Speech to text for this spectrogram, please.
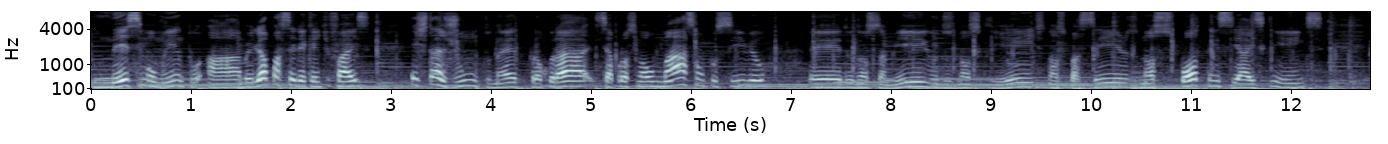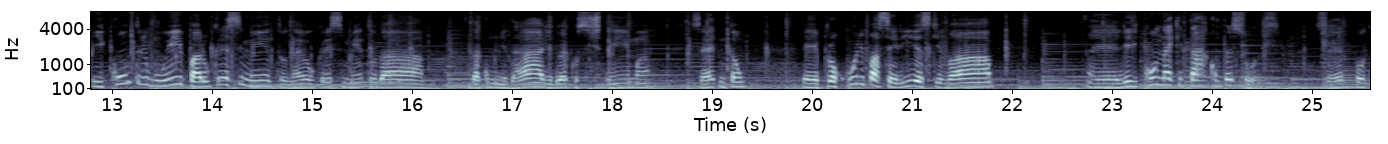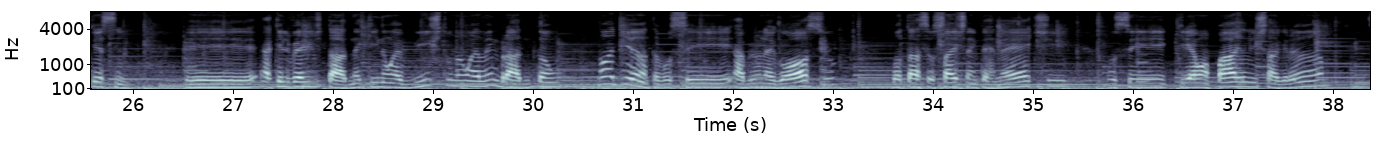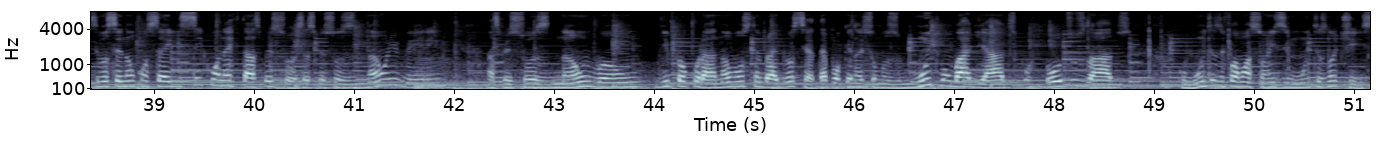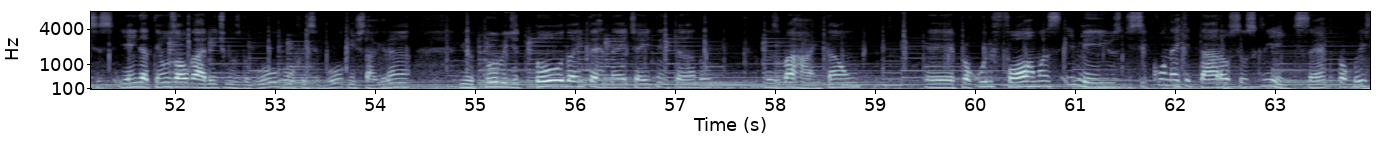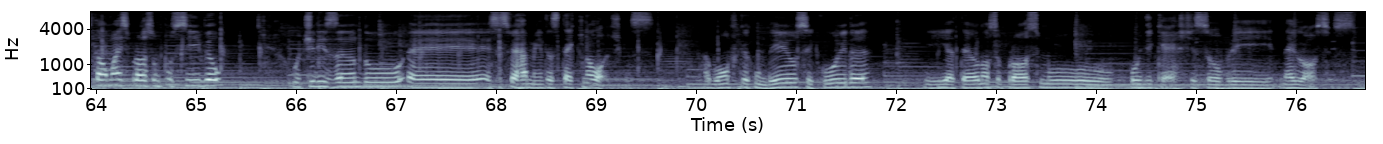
nesse momento, a melhor parceria que a gente faz estar junto, né? Procurar se aproximar o máximo possível é, dos nossos amigos, dos nossos clientes, dos nossos parceiros, dos nossos potenciais clientes e contribuir para o crescimento, né? O crescimento da, da comunidade, do ecossistema, certo? Então, é, procure parcerias que vá é, lhe conectar com pessoas, certo? Porque assim, é aquele velho ditado, né? Quem não é visto não é lembrado. Então, não adianta você abrir um negócio, botar seu site na internet, você criar uma página no Instagram, se você não consegue se conectar às pessoas, se as pessoas não lhe verem, as pessoas não vão lhe procurar, não vão se lembrar de você, até porque nós somos muito bombardeados por todos os lados, com muitas informações e muitas notícias. E ainda tem os algoritmos do Google, Facebook, Instagram, YouTube, de toda a internet aí tentando nos barrar. Então, é, procure formas e meios de se conectar aos seus clientes, certo? Procure estar o mais próximo possível utilizando é, essas ferramentas tecnológicas. Tá bom? Fica com Deus, se cuida e até o nosso próximo podcast sobre negócios.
